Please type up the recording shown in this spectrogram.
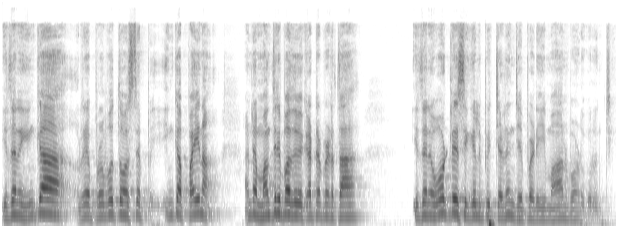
ఇతను ఇంకా రేపు ప్రభుత్వం వస్తే ఇంకా పైన అంటే మంత్రి పదవి కట్టపెడతా ఇతని ఓట్లేసి గెలిపించాడని చెప్పాడు ఈ మహానుభావుడు గురించి.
